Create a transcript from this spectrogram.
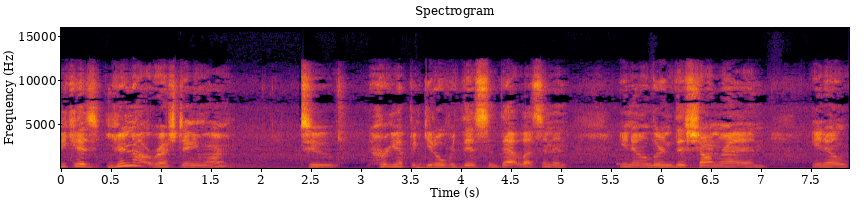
Because you're not rushed anymore to hurry up and get over this and that lesson and, you know, learn this genre and, you know,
